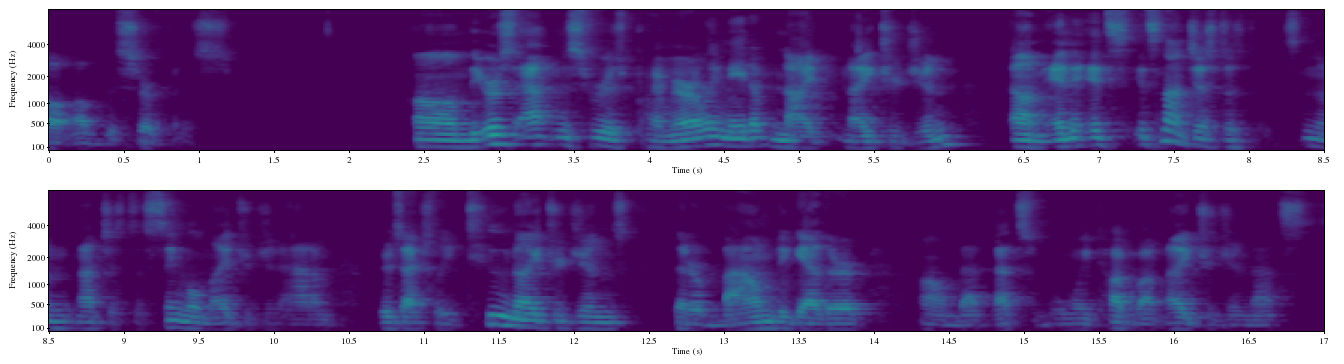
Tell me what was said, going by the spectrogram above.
of, of the surface. Um, the Earth's atmosphere is primarily made of nit- nitrogen, um, and it's it's not just a it's not just a single nitrogen atom. There's actually two nitrogens that are bound together. Um, that that's when we talk about nitrogen. That's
